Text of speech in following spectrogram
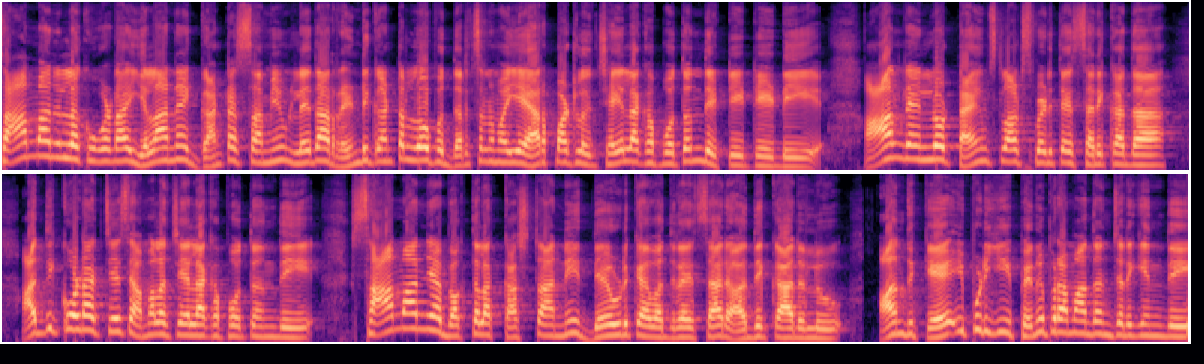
సామాన్యులకు కూడా ఇలానే గంట సమయం లేదా రెండు గంటల లోపు దర్శనం అయ్యే ఏర్పాట్లు చేయలేకపోతుంది టీటీడీ ఆన్లైన్లో టైం స్లాట్స్ పెడితే సరికదా? అది కూడా చేసి అమలు చేయలేకపోతుంది. సామాన్య భక్తుల కష్టాన్ని దేవుడికే వదిలేశారు అధికారులు. అందుకే ఇప్పుడు ఈ పెను ప్రమాదం జరిగింది.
